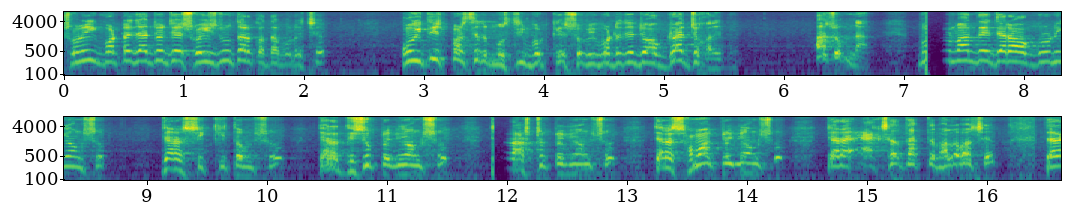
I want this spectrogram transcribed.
শ্রমিক ভট্টাচার্য যে সহিষ্ণুতার কথা বলেছে, পঁয়ত্রিশ পার্সেন্ট মুসলিম ভোটকে শ্রমিক ভট্টাচার্য অগ্রাহ্য করেনি। আসুক না, মুসলমানদের যারা অগ্রণী অংশ, যারা শিক্ষিত অংশ, যারা দেশপ্রেমী অংশ, যারা রাষ্ট্রপ্রেমী অংশ, যারা সমাজপ্রেমী অংশ, যারা একসাথে থাকতে ভালোবাসে, যারা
